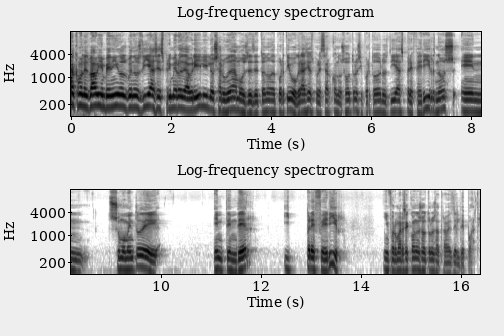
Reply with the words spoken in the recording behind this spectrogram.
tal? ¿Cómo les va? Bienvenidos, buenos días. Es primero de abril y los saludamos desde Tono Deportivo. Gracias por estar con nosotros y por todos los días preferirnos en su momento de entender y preferir informarse con nosotros a través del deporte.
